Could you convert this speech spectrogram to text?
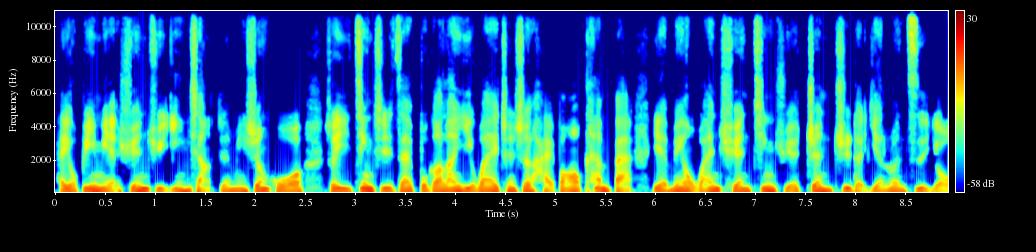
还有避免选举影响人民生活，所以禁止在布告栏以外陈设海报看板，也没有完全禁绝政治的言论自由。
